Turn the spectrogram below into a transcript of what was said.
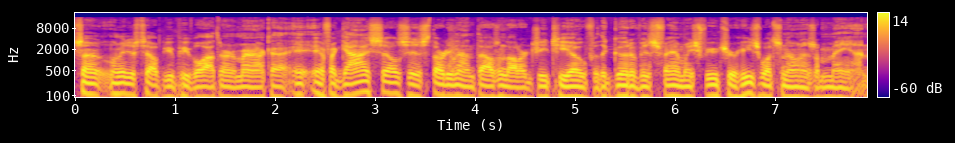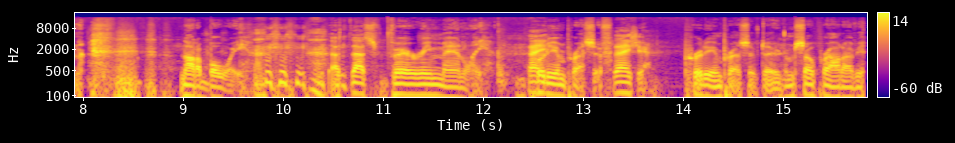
So let me just help you people out there in America. If a guy sells his thirty-nine thousand dollar GTO for the good of his family's future, he's what's known as a man, not a boy. that, that's very manly. Pretty you. impressive. thank you. Pretty impressive, dude. I'm so proud of you.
